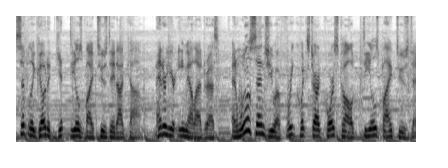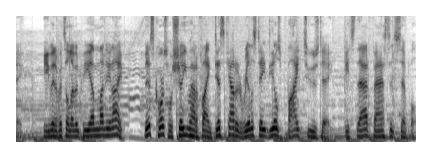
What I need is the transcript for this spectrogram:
Simply go to getdealsbytuesday.com, enter your email address, and we'll send you a free quick start course called Deals by Tuesday. Even if it's 11 p.m. Monday night, this course will show you how to find discounted real estate deals by Tuesday. It's that fast and simple.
